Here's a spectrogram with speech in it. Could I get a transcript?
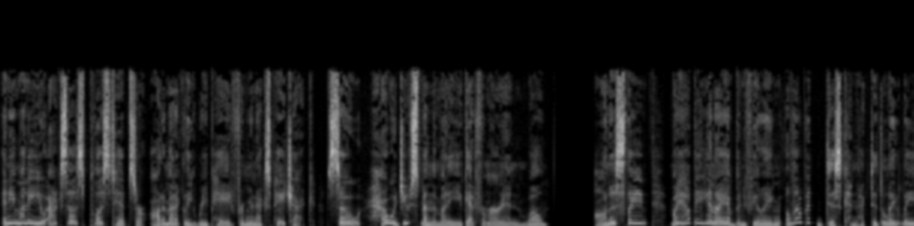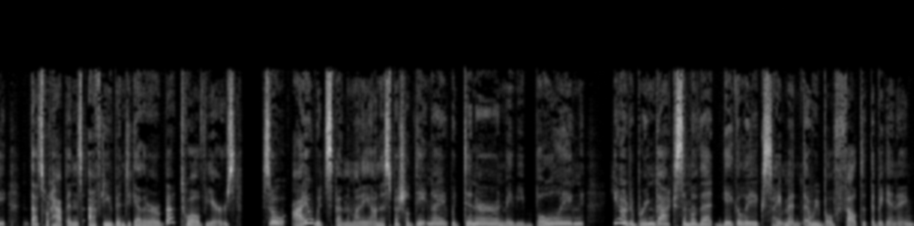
Any money you access plus tips are automatically repaid from your next paycheck. So, how would you spend the money you get from Earnin? Well, Honestly, my hubby and I have been feeling a little bit disconnected lately. That's what happens after you've been together about 12 years. So I would spend the money on a special date night with dinner and maybe bowling, you know, to bring back some of that giggly excitement that we both felt at the beginning.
